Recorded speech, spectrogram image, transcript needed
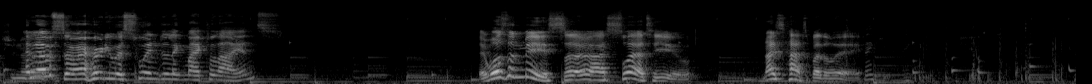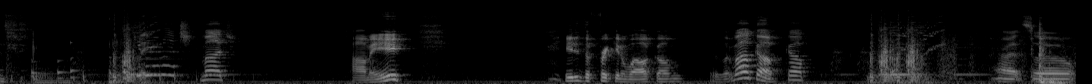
Let you know. Hello, sir. I heard you were swindling my clients. It wasn't me, sir. I swear to you. Nice hat, by the way. Thank you, thank you. Appreciate it. Thank you very much. Much. Tommy. He did the freaking welcome. He was like, welcome, cup. Alright, so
